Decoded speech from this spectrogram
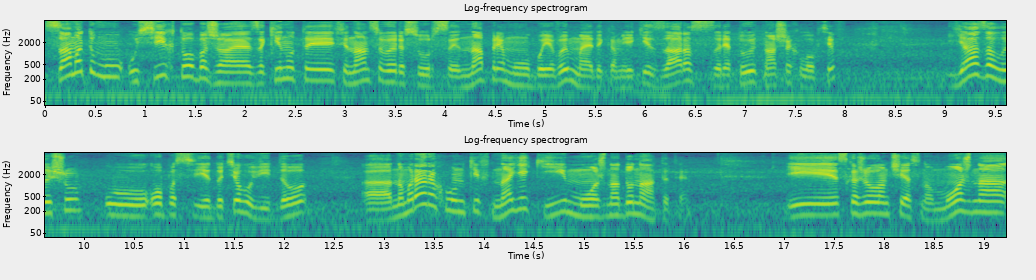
Саме тому усі, хто бажає закинути фінансові ресурси напряму бойовим медикам, які зараз рятують наших хлопців, я залишу у описі до цього відео е, номера рахунків, на які можна донатити. І скажу вам чесно, можна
